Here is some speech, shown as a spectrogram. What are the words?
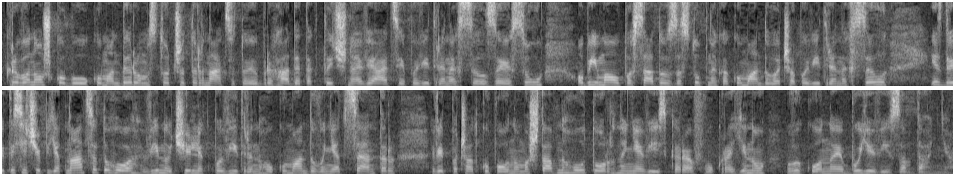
Кривоножко був командиром 114-ї бригади тактичної авіації повітряних сил ЗСУ. Обіймав посаду заступника командувача повітряних сил. Із 2015-го він очільник повітряного командування Центр. Від початку повномасштабного уторгнення військ РФ в Україну виконує бойові завдання.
